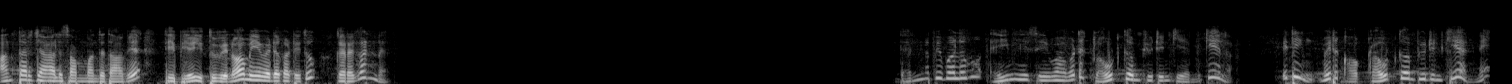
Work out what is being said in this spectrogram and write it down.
අන්තර්ජාල සම්බන්ධතාවය තිබිය යුතු වෙනවා මේ වැඩ කටයුතු කරගන්න. දැන් අපි බලමු ඇයි මේ සේවාවට cloud computing කියන්නේ කියලා. ඉතින් මේට cloud computing කියන්නේ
